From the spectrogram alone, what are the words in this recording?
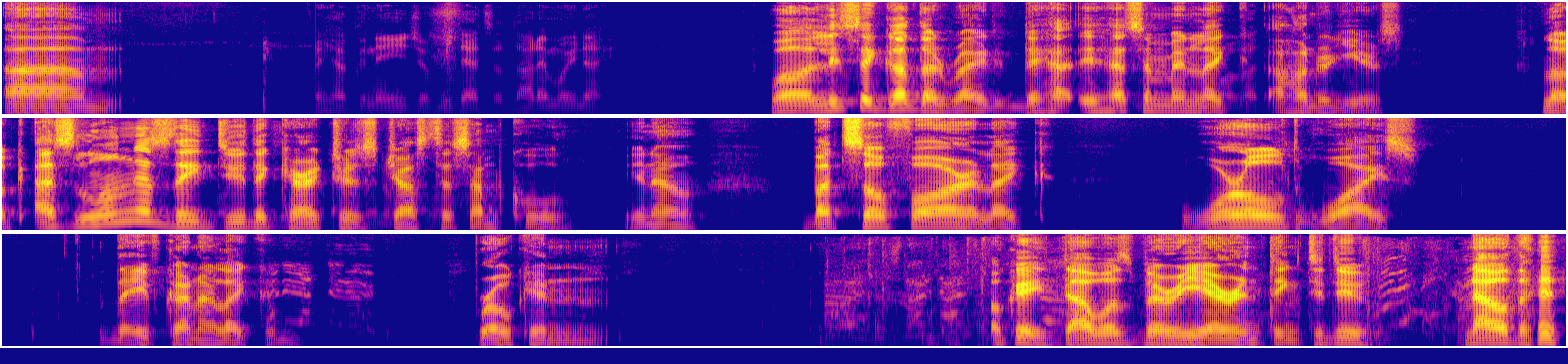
Um, well, at least they got that right. They ha it hasn't been like a hundred years. Look, as long as they do the characters justice, I'm cool, you know. But so far, like world-wise, they've kind of like broken Okay, that was very Eren thing to do. Now the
